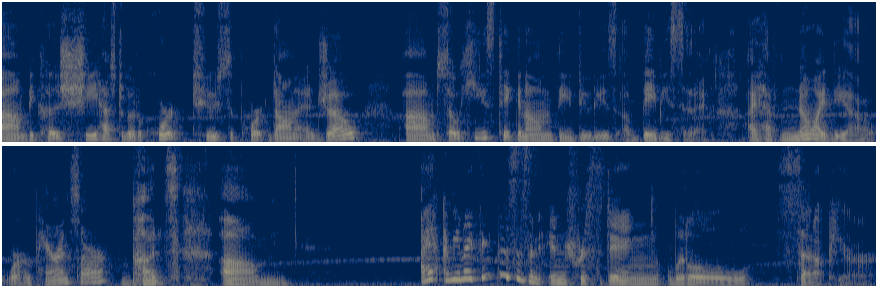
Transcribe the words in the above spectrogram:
um, because she has to go to court to support Donna and Joe. Um, so he's taken on the duties of babysitting. I have no idea where her parents are, but um, I, I mean, I think this is an interesting little setup here.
